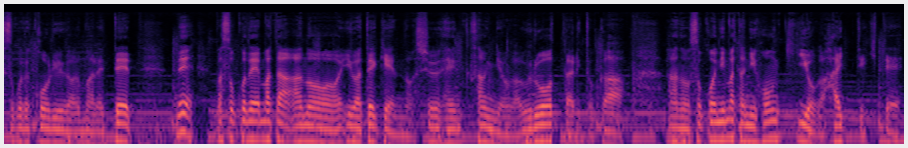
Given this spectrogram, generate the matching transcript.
そこで交流が生まれて、で、まあそこでまた、あの、岩手県の周辺産業が潤ったりとか、あの、そこにまた日本企業が入ってきて、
